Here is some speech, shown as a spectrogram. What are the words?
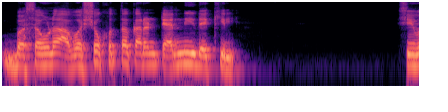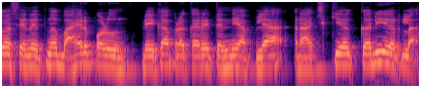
बसवणं आवश्यक होतं कारण त्यांनी देखील शिवसेनेतनं बाहेर पडून एका प्रकारे त्यांनी आपल्या राजकीय करिअरला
